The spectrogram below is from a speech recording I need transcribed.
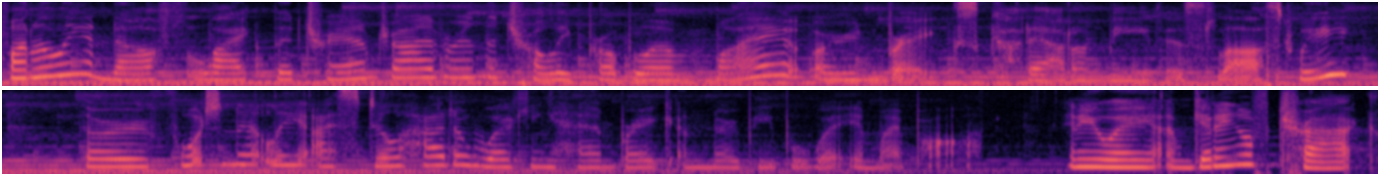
Funnily enough, like the tram driver and the trolley problem, my own brakes cut out on me this last week. Though fortunately, I still had a working handbrake and no people were in my path. Anyway, I'm getting off track.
